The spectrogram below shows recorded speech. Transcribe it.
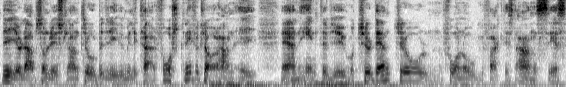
biolab som Ryssland tror bedriver militär forskning, förklarar han i en intervju. Och den tror får nog faktiskt anses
